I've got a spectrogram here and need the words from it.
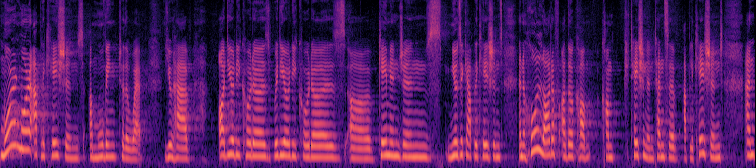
more and more applications are moving to the web. You have audio decoders, video decoders, uh, game engines, music applications, and a whole lot of other com computation-intensive applications. And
